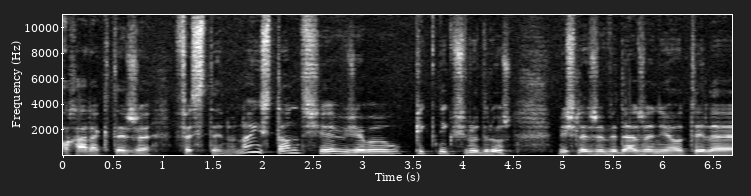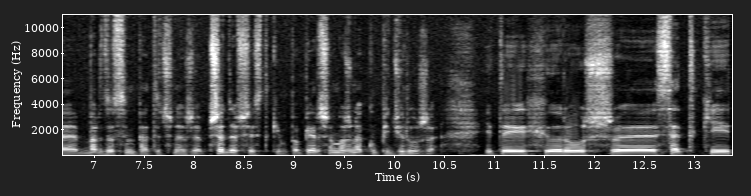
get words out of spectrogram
o charakterze festynu. No i stąd się wziął piknik wśród róż. Myślę, że wydarzenie o tyle bardzo sympatyczne, że przede wszystkim po pierwsze można kupić róże i tych róż e, setki,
